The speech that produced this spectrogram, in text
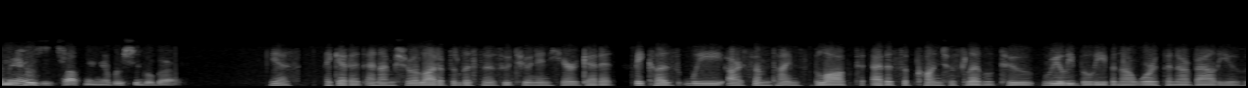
And the answer is it's happening every single day. Yes. I get it. And I'm sure a lot of the listeners who tune in here get it because we are sometimes blocked at a subconscious level to really believe in our worth and our value.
